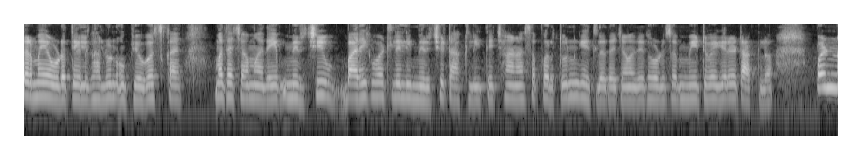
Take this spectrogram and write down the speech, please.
तर मग एवढं तेल घालून उपयोगच काय? मग त्याच्यामध्ये मिरची बारीक वाटलेली मिरची टाकली. ते छान असं परतून घेतलं. त्याच्यामध्ये थोडंसं मीठ वगैरे टाकलं. पण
